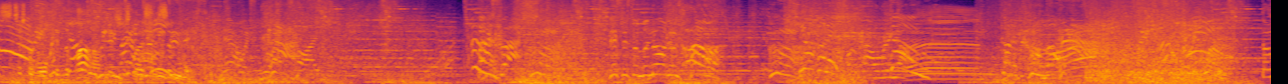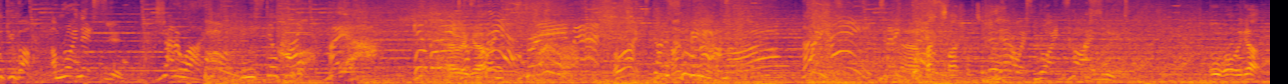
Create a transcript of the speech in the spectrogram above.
it's just a walk in the park. We can It's just nice and do simple. this. Now it's right time. Backslash. This is the Monado's power. Heal bullet. Powering up. Gotta cool off. Don't give up. I'm right next to you. Shadow Eye. Can you still fight? Hiya! There we go. All right. I'm feeling it. Okay. Take Uh, backslash once again. Now it's right time. Oh, what we got?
